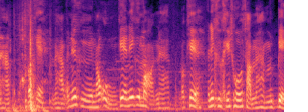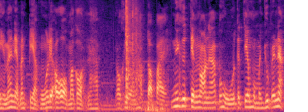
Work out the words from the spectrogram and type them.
นะครับโอเคนะครับอันนี้คือน้องอุ๋งโอเคอันนี้คือหมอนนะครับโอเค อันนี้คือเคสโทรศัพท์นะครับมันเปียกเห็นไหมเนี่ยมันเปียกผมก็เลยเอาออกมาก่อนนะครับโอเคนะครับต่อไปนี่คือเตียงนอนนะครับโอ้โหแต่เตียงผมมันยุบแล้วเนี่ย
